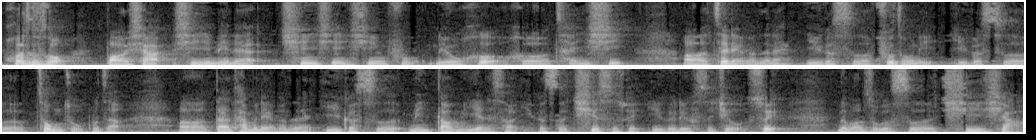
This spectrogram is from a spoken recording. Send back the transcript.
或者说保下习近平的亲信心腹刘鹤和陈希，啊，这两个人呢，一个是副总理，一个是中组部长，呃，但他们两个人，一个是明到明年的时候，一个是七十岁，一个六十九岁，那么如果是七下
